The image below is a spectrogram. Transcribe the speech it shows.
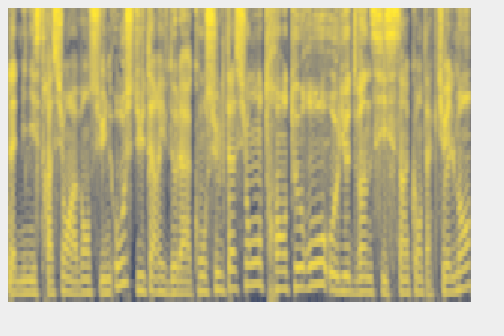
L'administration avance une hausse du tarif de la consultation, 30 euros au lieu de 26,50 actuellement,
